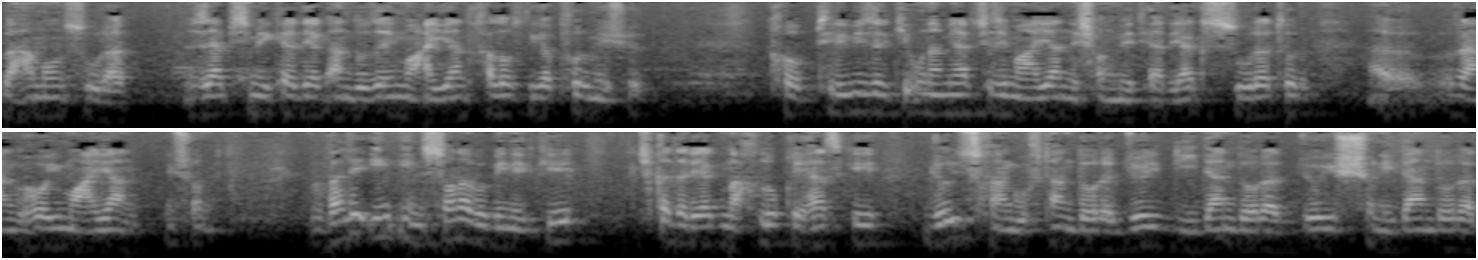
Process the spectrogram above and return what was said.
به همان صورت ضبط می‌کرد یک اندازه معین خلاص دیگه پر می‌شد. خب تلویزیون که اونم یک چیزی معین نشان می‌دهد یک صورت و رنگ های معین نشان می‌دهد ولی این انسان رو ببینید که چقدر یک مخلوقی هست که جای سخن گفتن دارد جای دیدن دارد جای شنیدن دارد.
